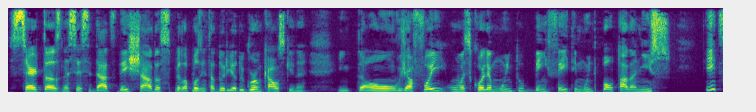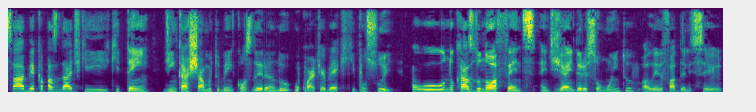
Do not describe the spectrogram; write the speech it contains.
certas necessidades deixadas pela aposentadoria do Gronkowski, né? Então já foi uma escolha muito bem feita e muito pautada nisso. E a gente sabe a capacidade que, que tem de encaixar muito bem, considerando o quarterback que possui. O, no caso do Noah Fentz, a gente já endereçou muito, além do fato dele ser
